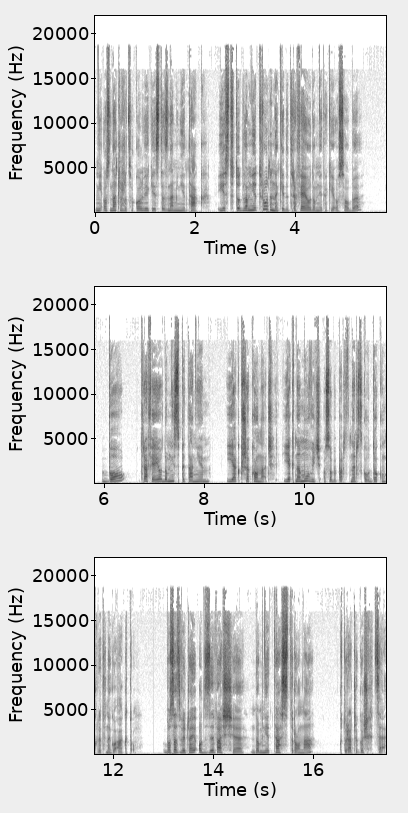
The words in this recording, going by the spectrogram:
Nie oznacza, że cokolwiek jest z nami nie tak. Jest to dla mnie trudne, kiedy trafiają do mnie takie osoby, bo trafiają do mnie z pytaniem, jak przekonać, jak namówić osobę partnerską do konkretnego aktu. Bo zazwyczaj odzywa się do mnie ta strona, która czegoś chce,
